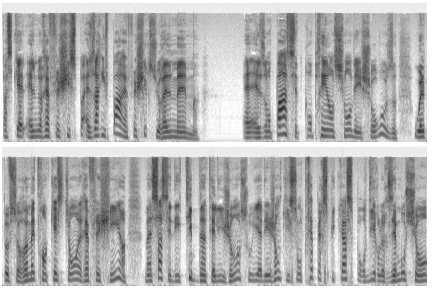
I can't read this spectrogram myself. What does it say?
Parce qu'elles ne réfléchissent pas, elles n'arrivent pas à réfléchir sur elles-mêmes. Elles n'ont pas cette compréhension des choses où elles peuvent se remettre en question et réfléchir. Mais ça, c'est des types d'intelligence où il y a des gens qui sont très perspicaces pour dire leurs émotions,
